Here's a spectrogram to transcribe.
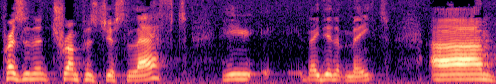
President Trump has just left. He, they didn't meet. Um,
